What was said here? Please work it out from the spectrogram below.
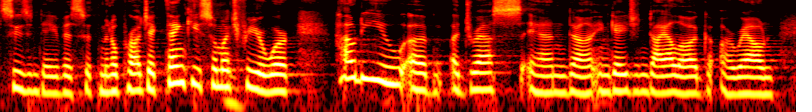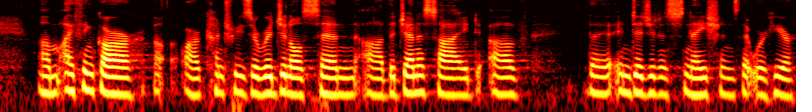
Susan Davis with Middle Project. Thank you so much for your work. How do you uh, address and uh, engage in dialogue around, um, I think, our, uh, our country's original sin, uh, the genocide of the indigenous nations that were here?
